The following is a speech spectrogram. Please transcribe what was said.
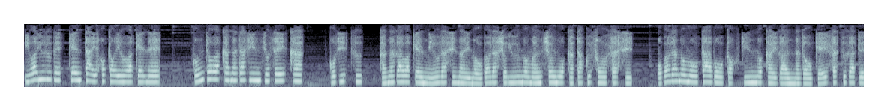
いわゆる別件逮捕というわけね。今度はカナダ人女性か。後日、神奈川県三浦市内の小原所有のマンションを家宅捜査し、小原のモーターボート付近の海岸などを警察が徹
